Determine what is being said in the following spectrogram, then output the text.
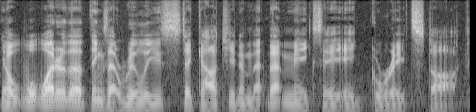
you know, what, what are the things that really stick out to you to, that makes a, a great stock?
